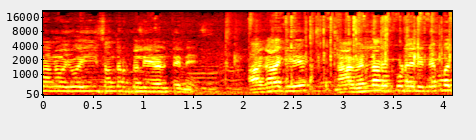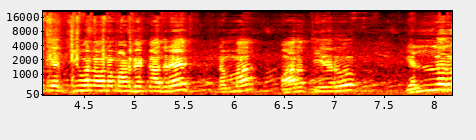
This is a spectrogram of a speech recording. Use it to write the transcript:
ನಾನು ಈ ಸಂದರ್ಭದಲ್ಲಿ ಹೇಳ್ತೇನೆ. ಹಾಗಾಗಿ ನಾವೆಲ್ಲರೂ ಕೂಡ ಇಲ್ಲಿ ನೆಮ್ಮದಿಯ ಜೀವನವನ್ನು ಮಾಡಬೇಕಾದ್ರೆ ನಮ್ಮ ಭಾರತೀಯರು ಎಲ್ಲರ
